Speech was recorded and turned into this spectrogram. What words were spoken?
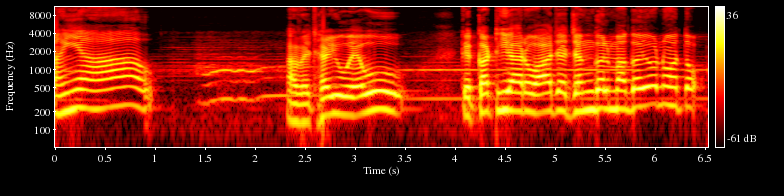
અહીંયા આવ. હવે થયું એવું કે કઠિયારો આજે જંગલમાં ગયો નહોતો.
